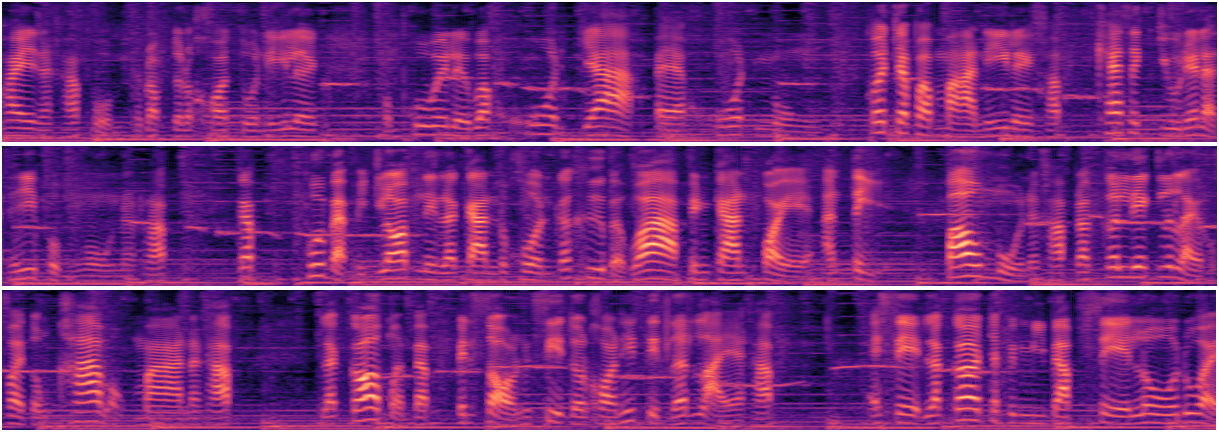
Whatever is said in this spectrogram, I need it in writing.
ให้นะครับผมสำหรับตัวละครตัวนี้เลย ผมพูดไว้เลยว่าโคตรยากแปลโคตรงง ก็จะประมาณนี้เลยครับ แค่สกิลนี่แหละที่ผมงงนะครับ ก็พูดแบบอีกรอบหนึงละกันทุกคนก็คือแบบว่าเป็นการปล่อยอันติเป้าหมู่นะครับแล้วก็เรียกเลือดไหลของฝ่ายตรงข้ามออกมานะครับแล้วก็เหมือนแบบเป็น2อถึงสตัวละครที่ติดเลือดไหลครับไอเซแล้วก็จะเป็นมีบัฟเซโลด้วย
